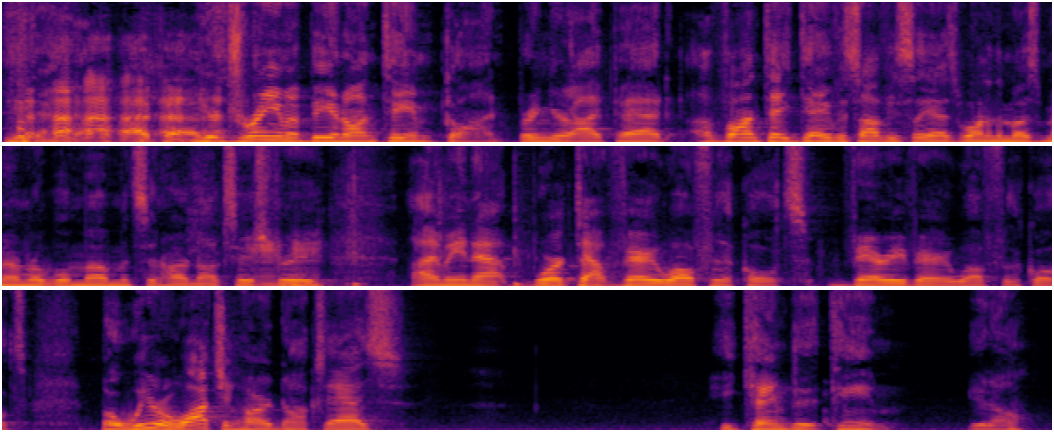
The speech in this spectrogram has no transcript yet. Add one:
Get the heck out. Your dream of being on team gone. Bring your iPad. Vontae Davis obviously has one of the most memorable moments in Hard Knocks history. Mm-hmm. I mean, that worked out very well for the Colts. Very, very well for the Colts. But we were watching Hard Knocks as he came to the team. You know, it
